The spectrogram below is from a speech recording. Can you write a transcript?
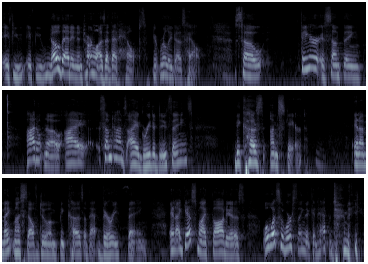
if you, if you know that and internalize that, that helps. It really does help. So, fear is something I don't know. I sometimes I agree to do things because I'm scared. And I make myself do them because of that very thing. And I guess my thought is, well, what's the worst thing that can happen to me?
